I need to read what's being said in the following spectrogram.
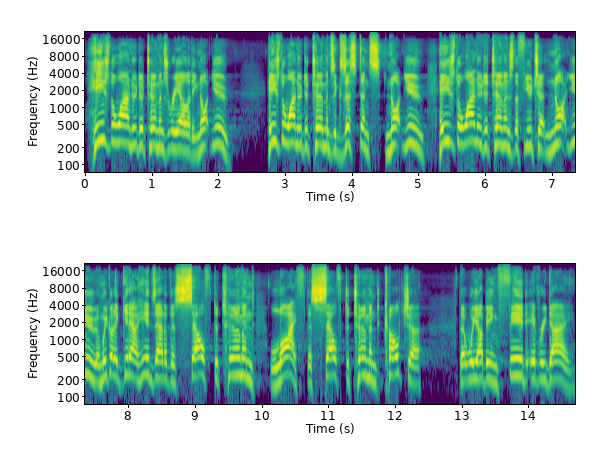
He's the one who determines reality, not you. He's the one who determines existence, not you. He's the one who determines the future, not you. And we've got to get our heads out of this self determined life, this self determined culture that we are being fed every day,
